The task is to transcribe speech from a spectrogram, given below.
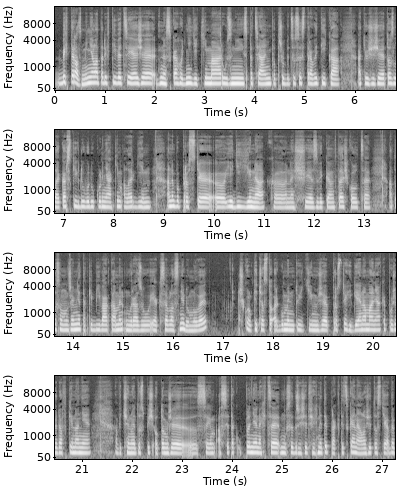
bych teda zmínila tady v té věci je, že dneska hodně dětí má různý speciální potřeby, co se stravy týká, ať už, že je to z lékařských důvodů kvůli nějakým alergím, anebo prostě eh, jedí jinak, eh, než je zvykem v té školce. A to samozřejmě taky bývá kámen úrazu, jak se vlastně domluvit. Školky často argumentují tím, že prostě hygiena má nějaké požadavky na ně a většinou je to spíš o tom, že eh, se jim asi tak úplně nechce muset řešit všechny ty praktické náležitosti, aby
